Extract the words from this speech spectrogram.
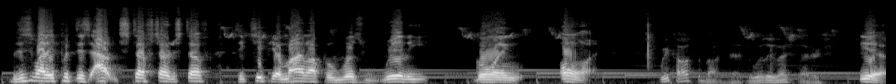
but this is why they put this out stuff certain stuff to keep your mind off of what's really going on We talked about that. The Willie Lynch letters. yeah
